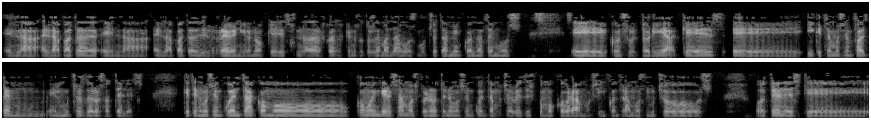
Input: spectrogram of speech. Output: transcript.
en, la, en, la pata, en, la, en la pata del revenue, ¿no? que es una de las cosas que nosotros demandamos mucho también cuando hacemos eh, consultoría, que es eh, y que echamos en falta en, muchos de los hoteles, que tenemos en cuenta cómo, cómo ingresamos, pero no tenemos en cuenta muchas veces cómo cobramos. Y encontramos muchos hoteles que,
